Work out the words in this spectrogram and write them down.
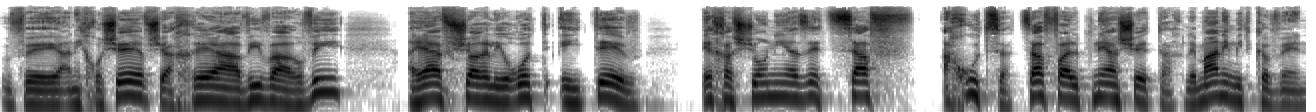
ואני חושב שאחרי האביב הערבי, היה אפשר לראות היטב איך השוני הזה צף החוצה, צף על פני השטח. למה אני מתכוון?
